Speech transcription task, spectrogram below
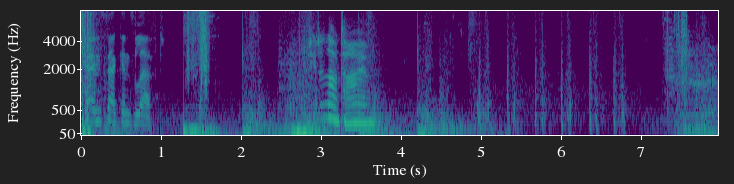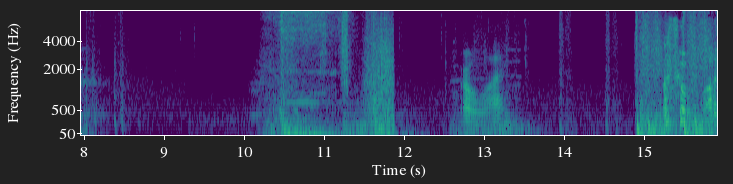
Ten seconds left. She doesn't have time. the fuck?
